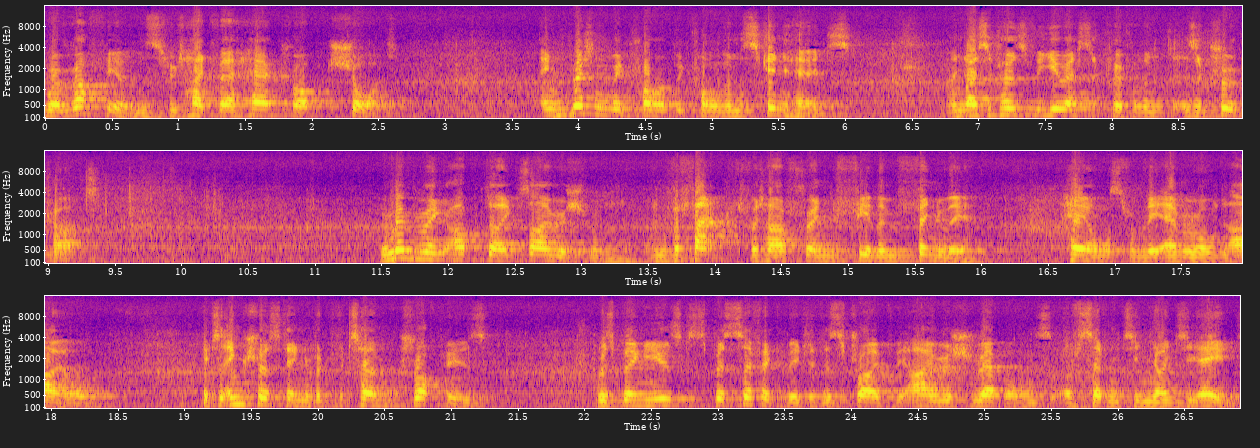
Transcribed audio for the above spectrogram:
were ruffians who'd had their hair cropped short. In Britain we'd probably call them skinheads, and I suppose the US equivalent is a crew cut. Remembering Updike's Irishman and the fact that our friend Phelim Finlay hails from the Emerald Isle, it's interesting that the term croppies was being used specifically to describe the Irish rebels of 1798,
